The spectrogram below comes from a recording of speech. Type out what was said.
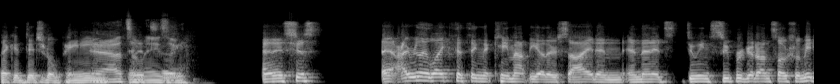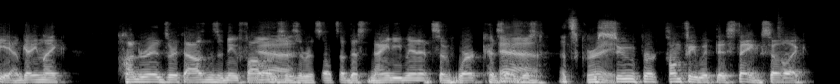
like a digital painting. Yeah, that's and amazing. It's like, and it's just, I really like the thing that came out the other side, and and then it's doing super good on social media. I'm getting like hundreds or thousands of new followers yeah. as a result of this 90 minutes of work because yeah, I just that's great super comfy with this thing. So like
